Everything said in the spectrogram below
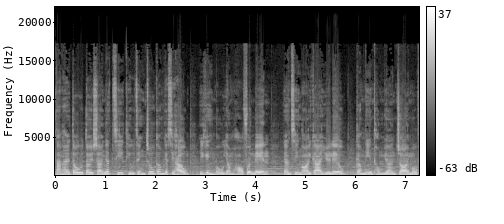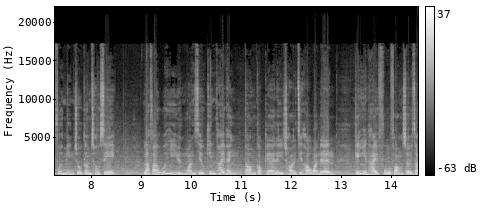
但系到对上一次调整租金嘅时候，已经冇任何宽免，因此外界预料今年同样再冇宽免租金措施。立法会议员尹兆坚批评当局嘅理财哲学混乱，竟然喺库房水浸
